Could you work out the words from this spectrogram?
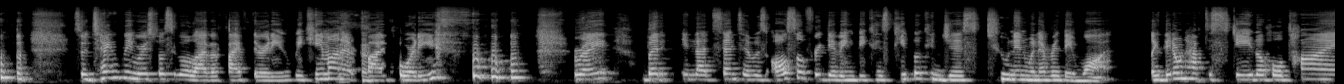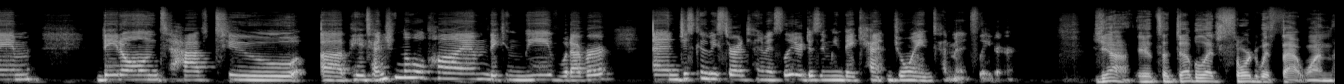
so technically we are supposed to go live at 5.30 we came on at 5.40 right? But in that sense it was also forgiving because people can just tune in whenever they want. Like they don't have to stay the whole time. They don't have to uh, pay attention the whole time. They can leave whatever. And just because we started 10 minutes later doesn't mean they can't join 10 minutes later yeah, it's a double edged sword with that one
